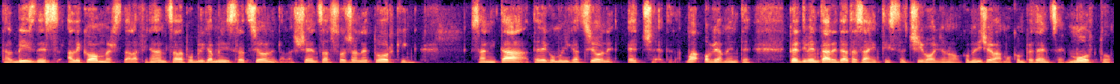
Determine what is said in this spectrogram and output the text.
dal business all'e-commerce, dalla finanza alla pubblica amministrazione, dalla scienza al social networking, sanità, telecomunicazione, eccetera. Ma ovviamente Per diventare data scientist ci vogliono, come dicevamo, competenze molto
